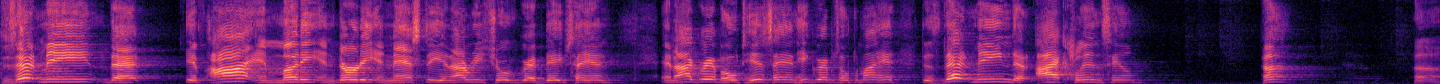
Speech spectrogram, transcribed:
Does that mean that if I am muddy and dirty and nasty and I reach over, grab Dave's hand, and I grab hold to his hand, he grabs hold to my hand, does that mean that I cleanse him? Huh? Uh-uh.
